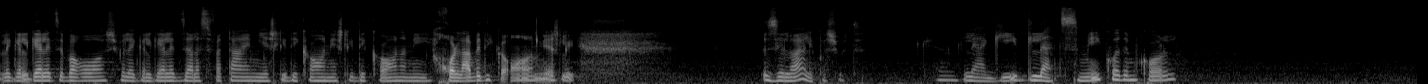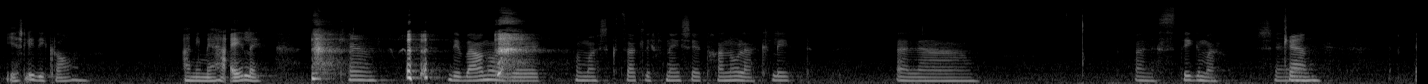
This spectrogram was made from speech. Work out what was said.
לגלגל את זה בראש ולגלגל את זה על השפתיים, יש לי דיכאון, יש לי דיכאון, אני חולה בדיכאון, יש לי... זה לא היה לי פשוט. כן. להגיד לעצמי קודם כל, יש לי דיכאון. אני מהאלה. כן. דיברנו על זה ממש קצת לפני שהתחלנו להקליט, על, ה... על הסטיגמה. ש... כן. Uh,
